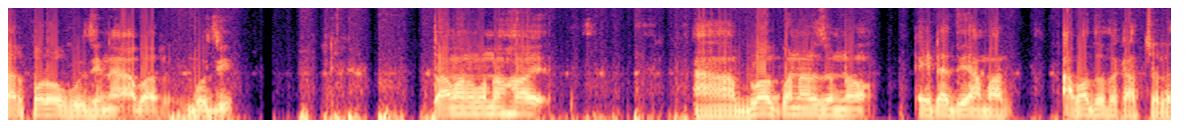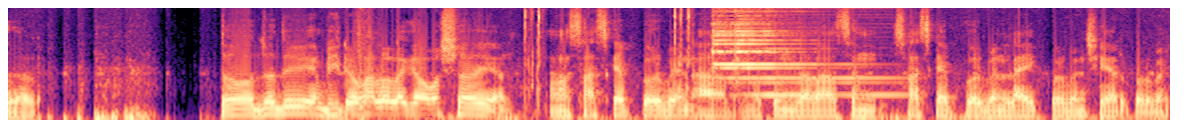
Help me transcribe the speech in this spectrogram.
তারপরেও বুঝি না, আবার বুঝি। তো আমার মনে হয় ব্লগ বানানোর জন্য এটা দিয়ে আমার আপাতত কাজ চলে যাবে। তো যদি ভিডিও ভালো লাগে, অবশ্যই সাবস্ক্রাইব করবেন, আর নতুন যারা আছেন সাবস্ক্রাইব করবেন লাইক করবেন শেয়ার করবেন।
